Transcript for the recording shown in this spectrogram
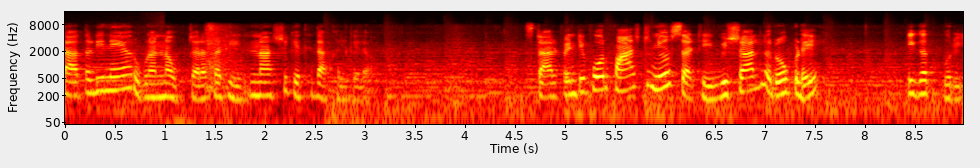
तातडीने या रुग्णांना उपचारासाठी नाशिक येथे दाखल केलं. स्टार ट्वेंटी फोर फास्ट न्यूजसाठी विशाल रोकडे इगतपुरी.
